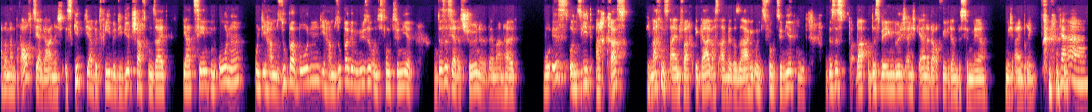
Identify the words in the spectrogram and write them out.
aber man braucht es ja gar nicht. Es gibt ja Betriebe, die wirtschaften seit Jahrzehnten ohne und die haben super Boden, die haben super Gemüse und es funktioniert. Und das ist ja das Schöne, wenn man halt wo ist und sieht, ach krass, die machen es einfach, egal was andere sagen und es funktioniert gut. Und das ist, deswegen würde ich eigentlich gerne da auch wieder ein bisschen mehr mich einbringen. Ja,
